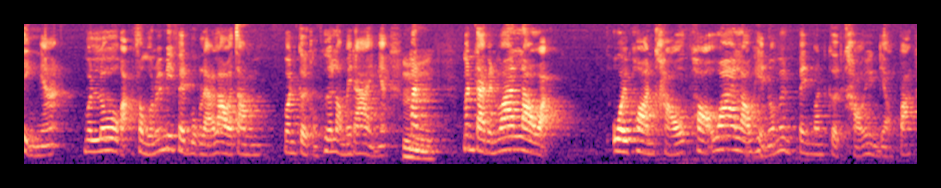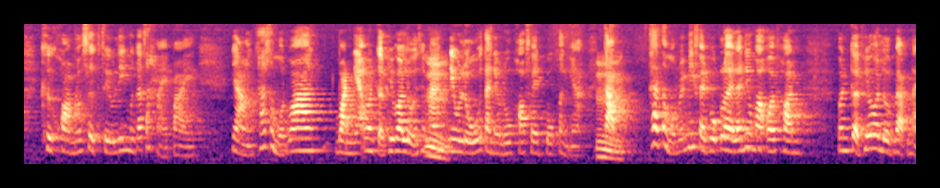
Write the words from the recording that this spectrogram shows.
สิ่งเนี้ยบนโลกอะสมมติไม่มี Facebook แล้วเราจำวันเกิดของเพื่อนเราไม่ได้อย่างเงี้ยอืมมันมันกลายเป็นว่าเราอะอวยพรเขาเพราะว่าเราเห็นว่ามันเป็นวันเกิดเขาอย่างเดียวปะคือความรู้สึก feeling มันก็จะหายไป อย่างถ้าสมมติว่าวันเนี้ยวันเกิดพี่วอลลูนใช่ไหมอืมนิวรู้แต่นิวรู้เพราะ Facebook อย่างเงี้ยอืมกับถ้าสมมติไม่มี Facebook เลยแล้วนิวมาอวยพรวันเกิดพี่วอลลูนแบบไหน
